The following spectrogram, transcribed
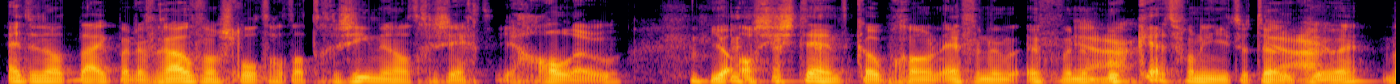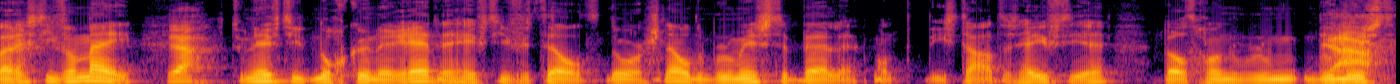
En toen had blijkbaar de vrouw van Slot had dat gezien en had gezegd... Ja, hallo, je assistent koop gewoon even een, even een Ja. boeket van hier tot Tokio, Ja. hè. Waar is die van mij? ja. Toen heeft hij het nog kunnen redden, heeft hij verteld... door snel de bloemist te bellen. Want die status heeft hij, hè. Belt gewoon de bloem, bloemist.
